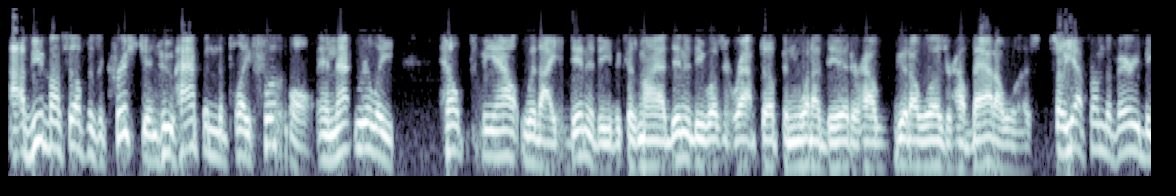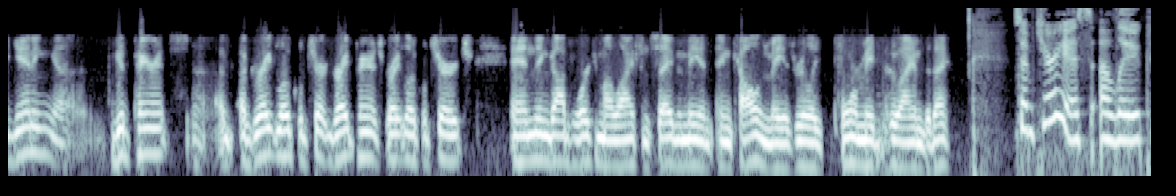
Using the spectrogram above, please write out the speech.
I viewed myself as a Christian who happened to play football, and that really helped me out with identity because my identity wasn't wrapped up in what I did or how good I was or how bad I was. So yeah, from the very beginning, uh, good parents, uh, a, great local church, great parents, great local church, and then God's work in my life and saving me and, and calling me has really formed me to who I am today. So I'm curious, uh, Luke,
